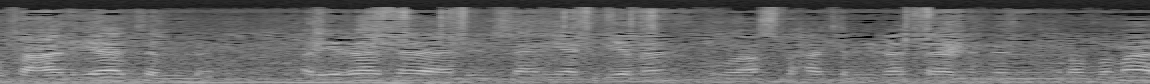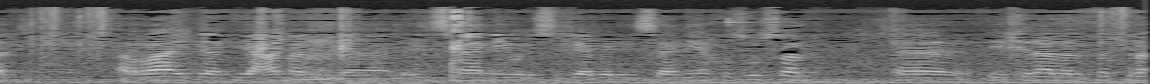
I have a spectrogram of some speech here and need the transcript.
وفعاليات الإغاثة الإنسانية في اليمن وأصبحت الإغاثة من المنظمات الرائدة في عمل الإنساني والاستجابة الإنسانية خصوصا في خلال الفترة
